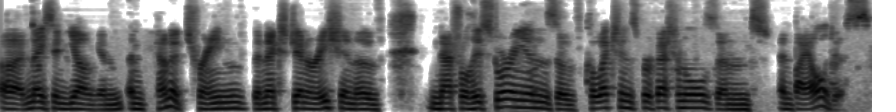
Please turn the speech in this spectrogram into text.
uh, nice and young and, and kind of train the next generation of natural historians, of collections professionals, and, and biologists.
